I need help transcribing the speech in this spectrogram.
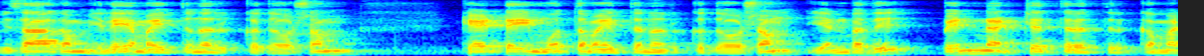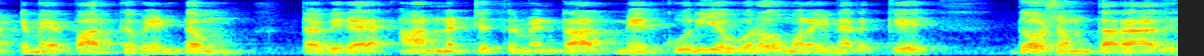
விசாகம் இளைய மைத்துனருக்கு தோஷம் கேட்டை மூத்த மைத்துனருக்கு தோஷம் என்பது பெண் நட்சத்திரத்திற்கு மட்டுமே பார்க்க வேண்டும். தவிர ஆண் நட்சத்திரம் என்றால் மேற்கூறிய உறவு முறையினருக்கு தோஷம் தராது.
